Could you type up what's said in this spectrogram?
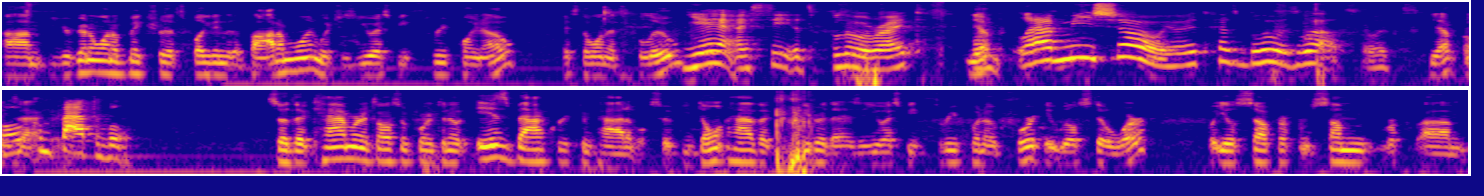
Um, you're going to want to make sure that's plugged into the bottom one, which is USB 3.0. It's the one that's blue. Yeah, I see. It's blue, right? Yep. And let me show you. It has blue as well, so it's Yep, all exactly. compatible. So the camera, it's also important to note, is backward compatible. So if you don't have a computer that has a USB 3.0 port, it will still work, but you'll suffer from some um,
